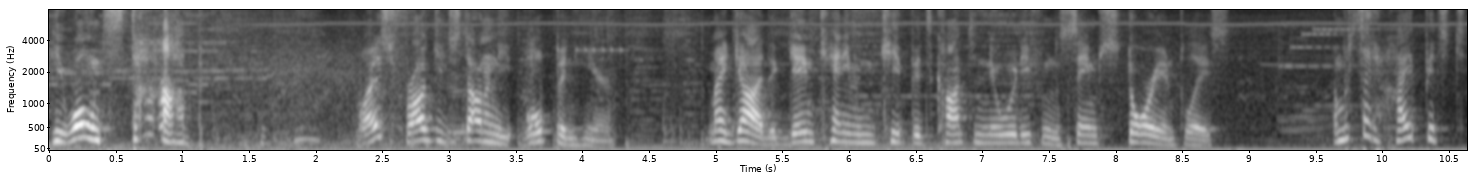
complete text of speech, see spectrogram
He won't stop! Why is Froggy just out in the open here? My god, the game can't even keep its continuity from the same story in place. And what's that high-pitched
